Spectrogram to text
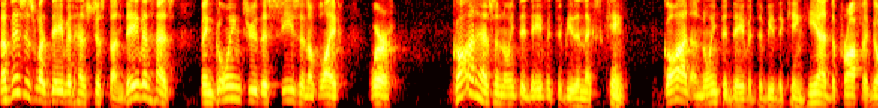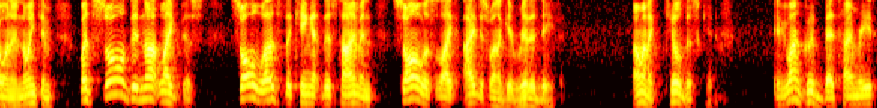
Now, this is what David has just done. David has been going through this season of life where God has anointed David to be the next king. God anointed David to be the king. He had the prophet go and anoint him. But Saul did not like this. Saul was the king at this time, and Saul was like, I just want to get rid of David. I want to kill this kid. If you want a good bedtime read,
